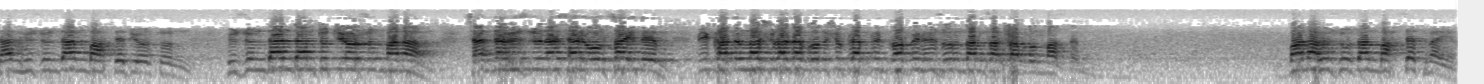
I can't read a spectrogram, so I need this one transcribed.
Sen hüzünden bahsediyorsun, hüzünden dem tutuyorsun bana. Sen de hüznün eser olsaydım, bir kadınla şurada konuşup Rabbin, Rabbin huzurundan uzakta bulunmazdım. Bana huzurdan bahsetmeyin.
